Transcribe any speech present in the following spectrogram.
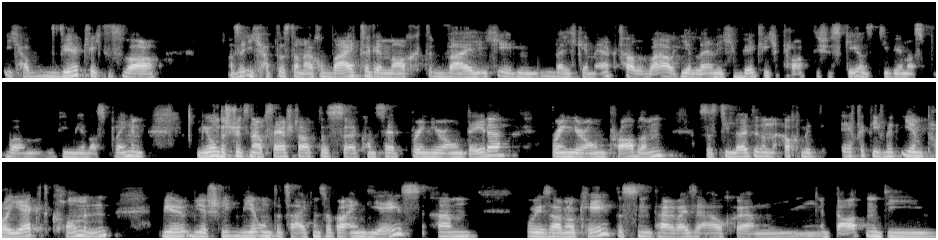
ich habe wirklich, das war, also ich habe das dann auch weitergemacht, weil ich eben, weil ich gemerkt habe, wow, hier lerne ich wirklich praktische Skills, die, wir was, die mir was bringen. Wir unterstützen auch sehr stark das äh, Konzept Bring Your Own Data bring your own problem, also dass die Leute dann auch mit effektiv mit ihrem Projekt kommen. Wir, wir, wir unterzeichnen sogar NDAs, ähm, wo wir sagen, okay, das sind teilweise auch ähm, Daten, die,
